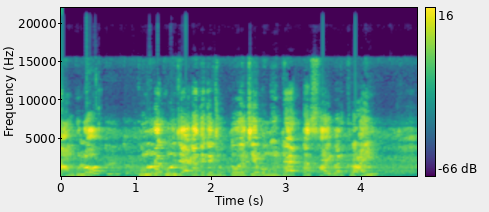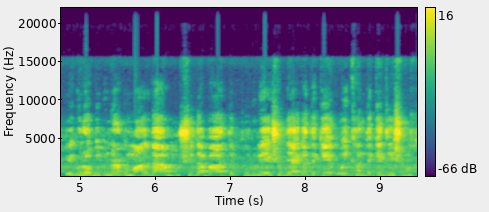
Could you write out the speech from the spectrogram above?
নামগুলো কোনো না কোনো জায়গা থেকে যুক্ত হয়েছে এবং এটা একটা সাইবার ক্রাইম। এগুলো বিভিন্ন রকম মালদা মুর্শিদাবাদ পুরুলিয়া এইসব জায়গা থেকে ওইখান থেকে যে সমস্ত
